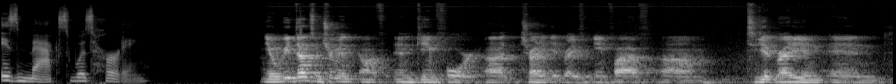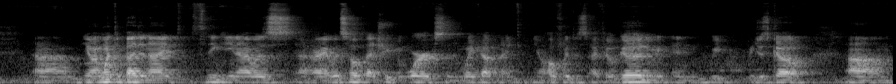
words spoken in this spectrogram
is Max was hurting. You know, we'd done some treatment in game four, uh, try to get ready for game five. Um, to get ready and, and um, you know, I went to bed tonight thinking I was all right. Let's hope that treatment works and wake up and I, you know, hopefully this, I feel good and we, and we, we just go. Um,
